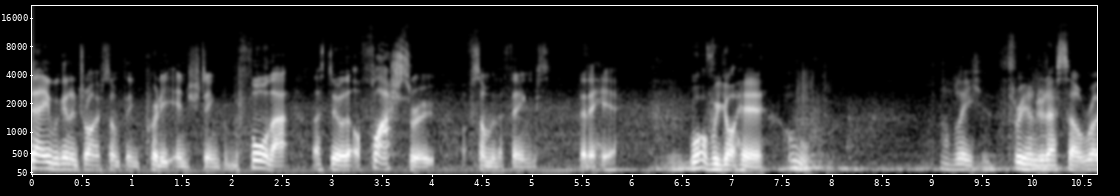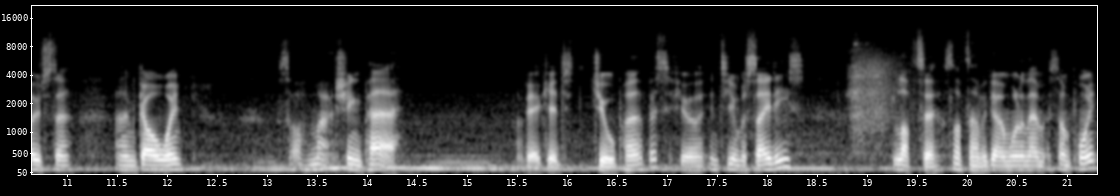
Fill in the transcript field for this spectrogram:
Today we're going to drive something pretty interesting, but before that, let's do a little flash through of some of the things that are here. What have we got here? Ooh, lovely 300 SL Roadster and Gullwing, sort of matching pair. That'd be a good dual purpose if you're into your Mercedes. Love to, love to have a go in one of them at some point.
